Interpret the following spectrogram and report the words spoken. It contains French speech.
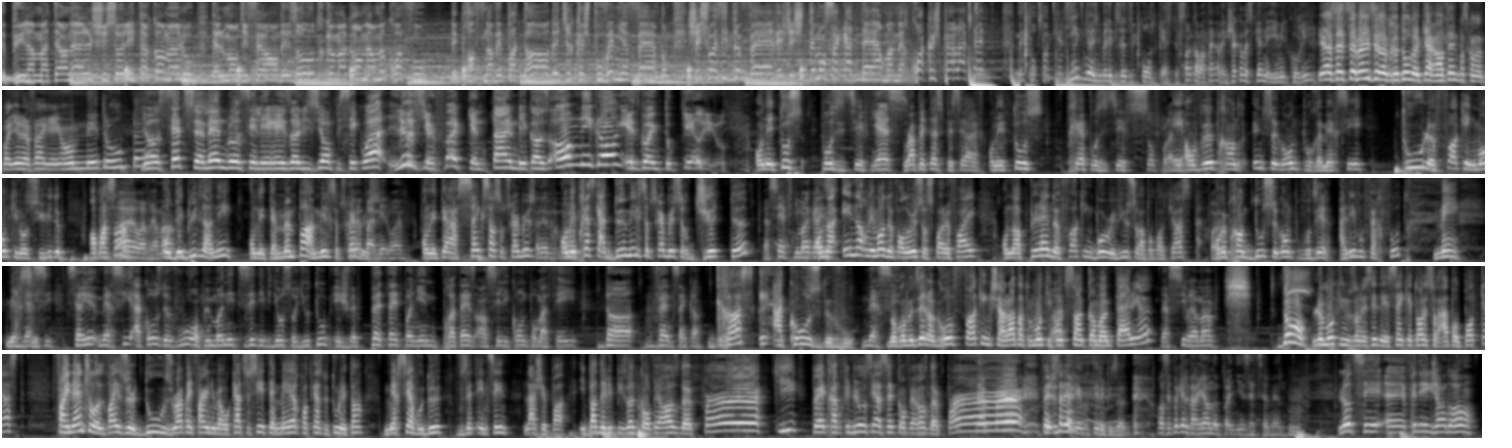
Depuis la maternelle, je suis solitaire comme un loup, tellement différent des autres que ma grand-mère me croit fou. Les profs n'avaient pas tort de dire que je pouvais mieux faire, donc j'ai choisi de le faire et j'ai jeté mon sac à terre. Ma mère croit que je perds la tête, mais pour pas qu'elle. Bienvenue à un nouvel épisode du podcast sans commentaire avec Jacob Ospian et Émile Coury. Et cette semaine, c'est notre retour de quarantaine parce qu'on a pogné le fag et on est trop. Yo, cette semaine, bro, c'est les résolutions. Puis c'est quoi? Lose your fucking time because Omnicron is going to kill you. On est tous positifs. Yes. Rapid test PCR. On est tous très positifs. Sauf pour la Et vie. on veut prendre une seconde pour remercier tout le fucking monde qui nous a suivis. De... En passant, Ouais, ouais, vraiment. au début de l'année, on n'était même pas à 1000 On subscribers. pas à 1000, ouais. On était à 500 subscribers. On est- On est presque à 2000 subscribers sur YouTube. Merci infiniment, guys. On a énormément de followers sur Spotify. On a plein de fucking beaux reviews sur Apple Podcast. On veut prendre 12 secondes pour vous dire allez vous faire foutre, mais merci. Merci. Sérieux, merci. À cause de vous, on peut monétiser des vidéos sur YouTube et je vais peut-être pogner une prothèse en silicone pour ma fille dans 25 ans. Grâce et à cause de vous. Merci. Donc on veut dire un gros fucking shout-out à tout le monde qui écoute sans commentaire. Merci vraiment. Chut. Dont le monde qui nous ont laissé des 5 étoiles sur Apple Podcast. Financial Advisor 12, Rapid Fire numéro 4. Ceci était le meilleur podcast de tous les temps. Merci à vous deux. Vous êtes insane. Lâchez pas. Il parle de l'épisode conférence de peur qui peut être attribué aussi à cette conférence de peur? peur. Faites juste aller réécouter l'épisode. On sait pas quelle variant on a pogné cette semaine. Hmm. L'autre, c'est euh, Frédéric Gendron.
